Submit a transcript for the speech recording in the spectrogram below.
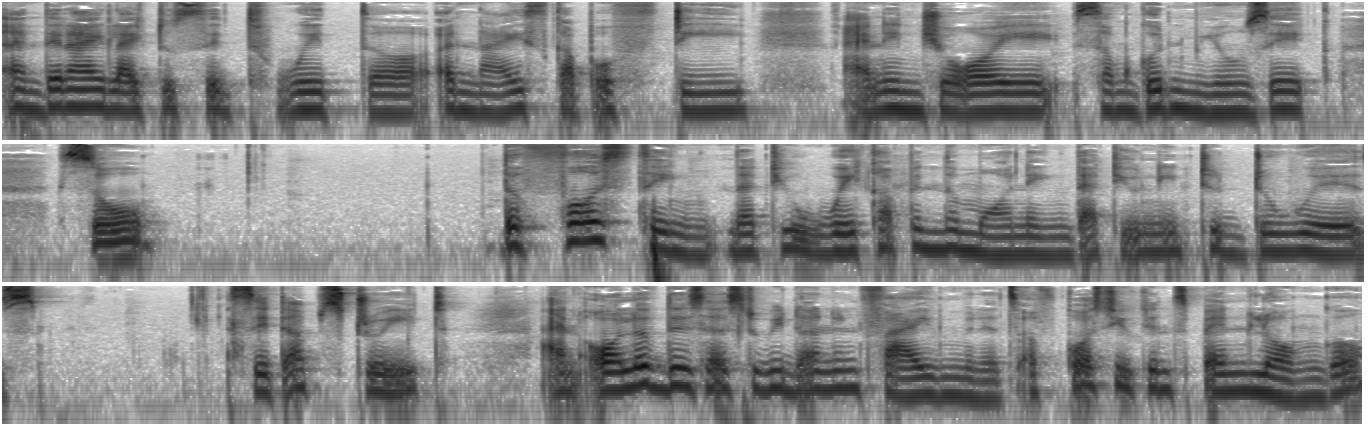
and then i like to sit with uh, a nice cup of tea and enjoy some good music. So the first thing that you wake up in the morning that you need to do is sit up straight and all of this has to be done in 5 minutes. Of course you can spend longer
